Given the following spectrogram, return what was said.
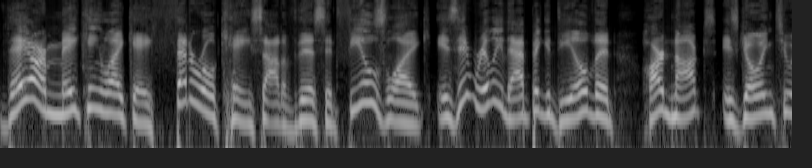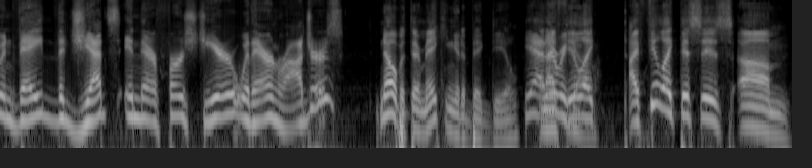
They are making like a federal case out of this. It feels like, is it really that big a deal that Hard Knocks is going to invade the Jets in their first year with Aaron Rodgers? No, but they're making it a big deal. Yeah, and I feel go. like I feel like this is um,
